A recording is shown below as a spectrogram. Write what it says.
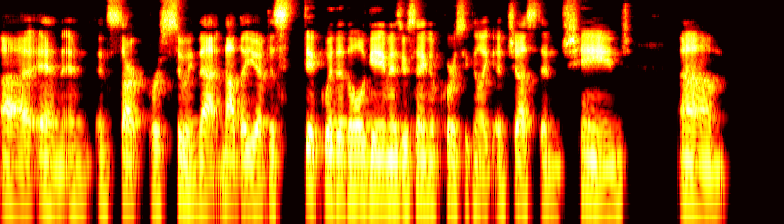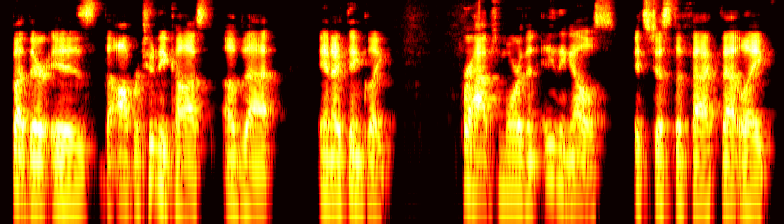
uh, and and and start pursuing that. Not that you have to stick with it the whole game, as you're saying. Of course, you can like adjust and change, um, but there is the opportunity cost of that. And I think like perhaps more than anything else, it's just the fact that like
